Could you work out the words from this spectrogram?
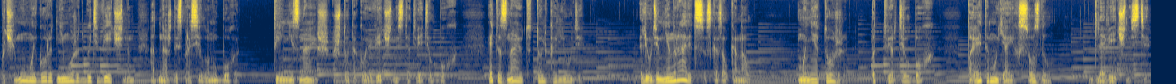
«Почему мой город не может быть вечным?» – однажды спросил он у Бога. «Ты не знаешь, что такое вечность», — ответил Бог. «Это знают только люди». «Людям не нравится», — сказал канал. «Мне тоже», — подтвердил Бог. «Поэтому я их создал для вечности».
